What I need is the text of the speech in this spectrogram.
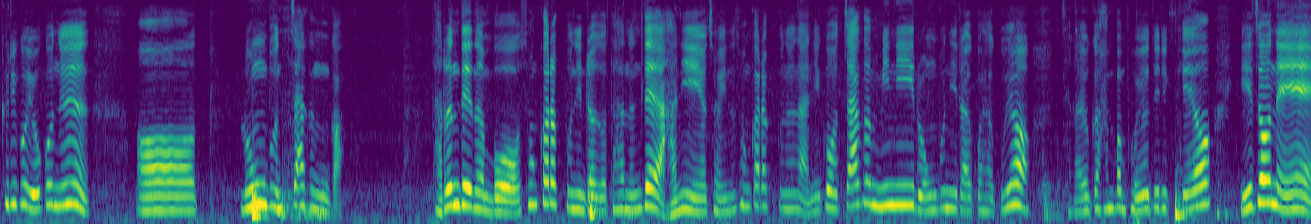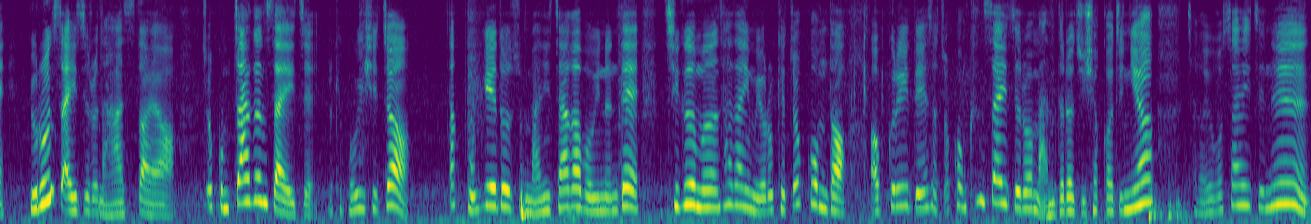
그리고 요거는 어 롱분 작은 거 다른 데는 뭐 손가락 분이라고도 하는데 아니에요. 저희는 손가락 분은 아니고 작은 미니 롱분이라고 하고요. 제가 이거 한번 보여드릴게요. 예전에 이런 사이즈로 나왔어요. 조금 작은 사이즈 이렇게 보이시죠? 딱 보기에도 좀 많이 작아 보이는데 지금은 사장님이 이렇게 조금 더 업그레이드해서 조금 큰 사이즈로 만들어 주셨거든요. 제가 이거 사이즈는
